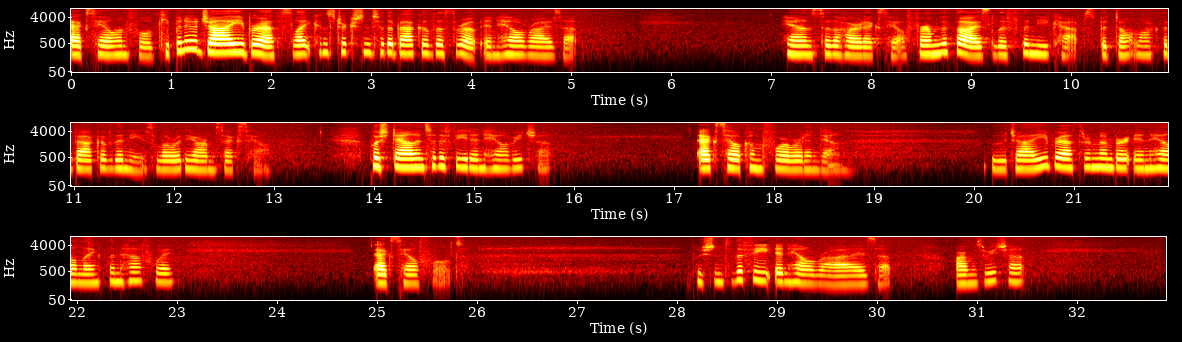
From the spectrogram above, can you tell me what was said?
Exhale and fold. Keep an ujjayi breath, slight constriction to the back of the throat. Inhale, rise up. Hands to the heart, exhale. Firm the thighs, lift the kneecaps, but don't lock the back of the knees. Lower the arms, exhale. Push down into the feet, inhale, reach up. Exhale, come forward and down. Ujjayi breath, remember, inhale, lengthen halfway. Exhale, fold. Push into the feet, inhale, rise up. Arms reach up.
